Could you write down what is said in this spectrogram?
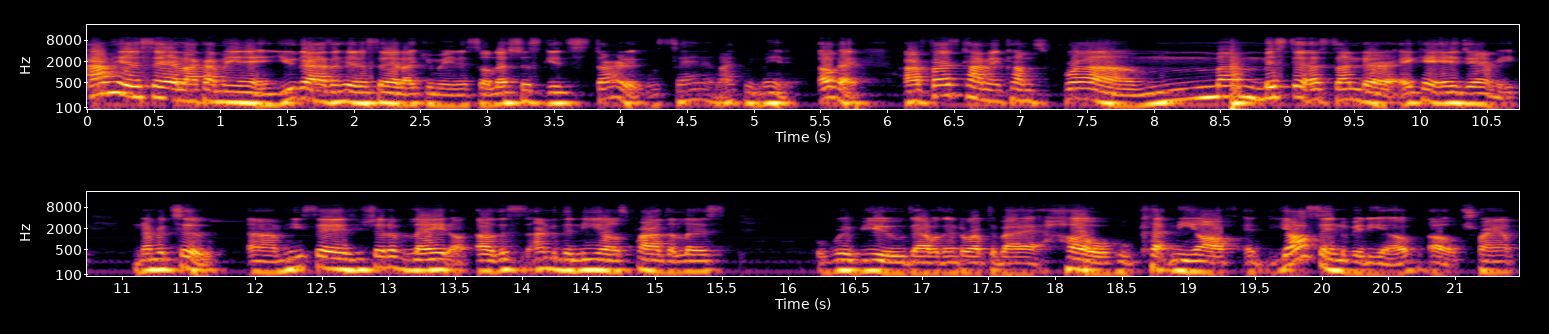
I'm here to say it like I mean it, and you guys are here to say it like you mean it. So let's just get started with saying it like we mean it. Okay, our first comment comes from Mr. Asunder, aka Jeremy. Number two, um, he says you should have laid. Oh, this is under the Neos part of the list review that was interrupted by that hoe who cut me off. And y'all seen the video? Oh, tramp.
